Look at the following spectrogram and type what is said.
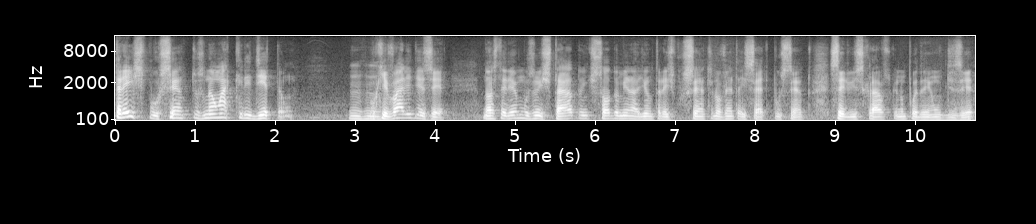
3% não acreditam. Uhum. O que vale dizer, nós teremos um Estado em que só dominariam 3%, 97% seriam escravos, que não poderiam dizer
